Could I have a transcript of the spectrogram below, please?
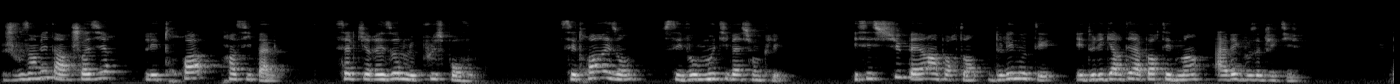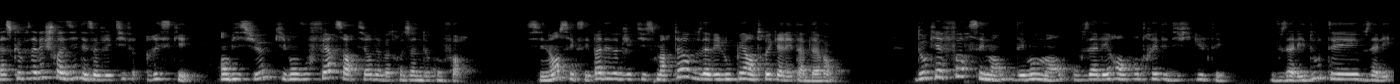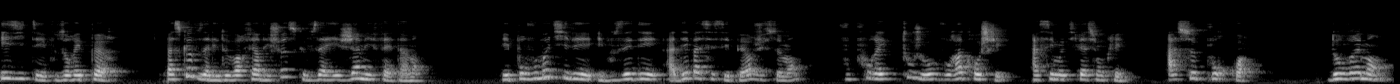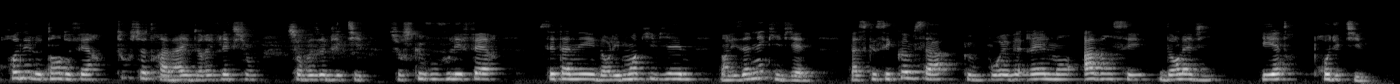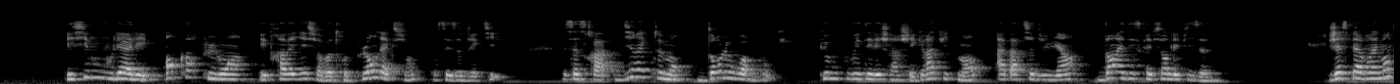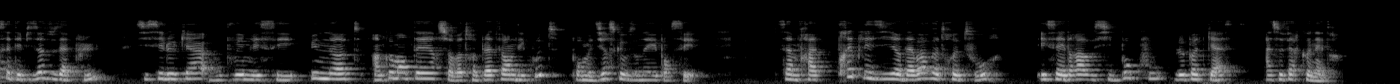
je vous invite à choisir les trois principales, celles qui résonnent le plus pour vous. Ces trois raisons, c'est vos motivations clés. Et c'est super important de les noter et de les garder à portée de main avec vos objectifs. Parce que vous avez choisi des objectifs risqués, ambitieux, qui vont vous faire sortir de votre zone de confort. Sinon, c'est que c'est pas des objectifs smarter, vous avez loupé un truc à l'étape d'avant. Donc il y a forcément des moments où vous allez rencontrer des difficultés. Vous allez douter, vous allez hésiter, vous aurez peur. Parce que vous allez devoir faire des choses que vous n'avez jamais faites avant. Et pour vous motiver et vous aider à dépasser ces peurs, justement, vous pourrez toujours vous raccrocher à ces motivations clés, à ce pourquoi. Donc vraiment, prenez le temps de faire tout ce travail de réflexion sur vos objectifs, sur ce que vous voulez faire cette année, dans les mois qui viennent, dans les années qui viennent, parce que c'est comme ça que vous pourrez réellement avancer dans la vie et être productive. Et si vous voulez aller encore plus loin et travailler sur votre plan d'action pour ces objectifs, ça sera directement dans le workbook que vous pouvez télécharger gratuitement à partir du lien dans la description de l'épisode. J'espère vraiment que cet épisode vous a plu. Si c'est le cas, vous pouvez me laisser une note, un commentaire sur votre plateforme d'écoute pour me dire ce que vous en avez pensé. Ça me fera très plaisir d'avoir votre retour et ça aidera aussi beaucoup le podcast à se faire connaître.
